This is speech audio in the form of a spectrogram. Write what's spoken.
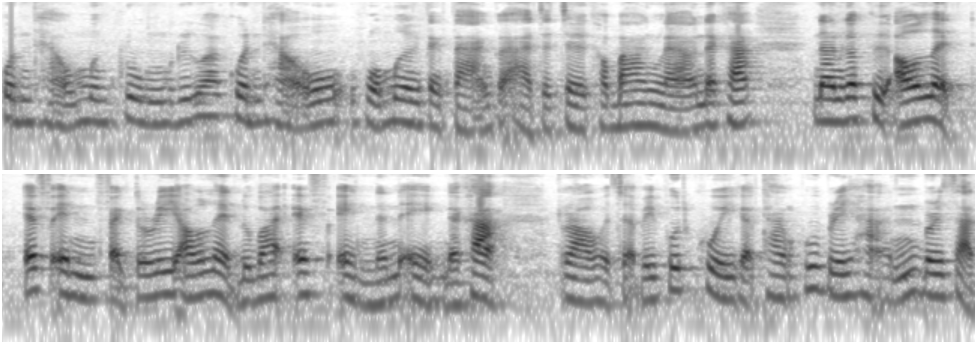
คนแถวเมืองกรุง หรือว่าคนแถวหัวเมืองต่างๆ ก็อาจจะเจอเขาบ้างแล้วนะคะ นั่นก็คือ outlet FN Factory Outlet หรือว่า FN นั่นเองนะคะ เราจะไปพูดคุยกับทางผู้บริหารบริษัท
